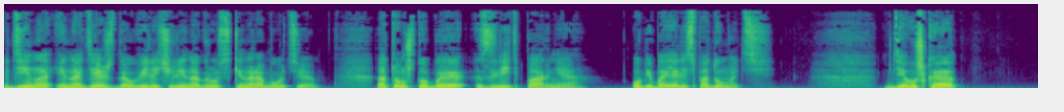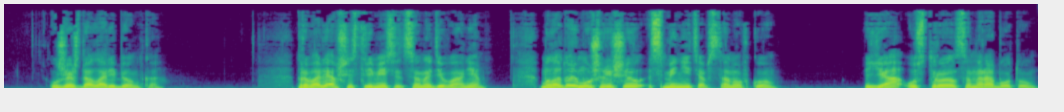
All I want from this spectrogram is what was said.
Дина и Надежда увеличили нагрузки на работе. О том, чтобы злить парня, обе боялись подумать. Девушка уже ждала ребенка. Провалявшись три месяца на диване, молодой муж решил сменить обстановку. «Я устроился на работу»,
